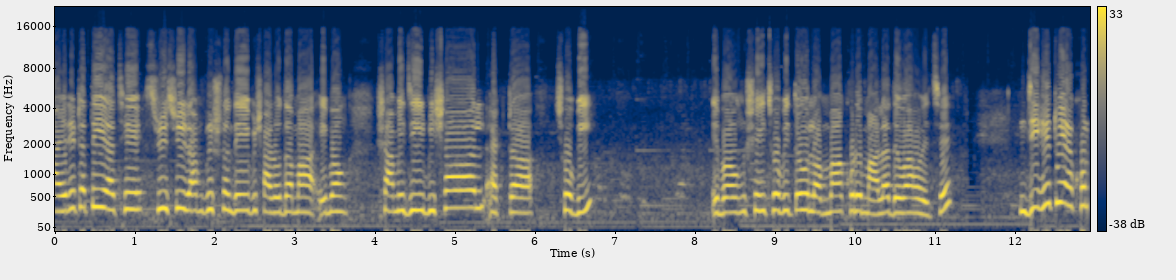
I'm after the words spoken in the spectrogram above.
বাইরেটাতেই আছে শ্রী শ্রী রামকৃষ্ণ দেব, সারদা মা এবং স্বামীজির বিশাল একটা ছবি। এবং সেই ছবিতেও লম্বা করে মালা দেওয়া হয়েছে। যেহেতু এখন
